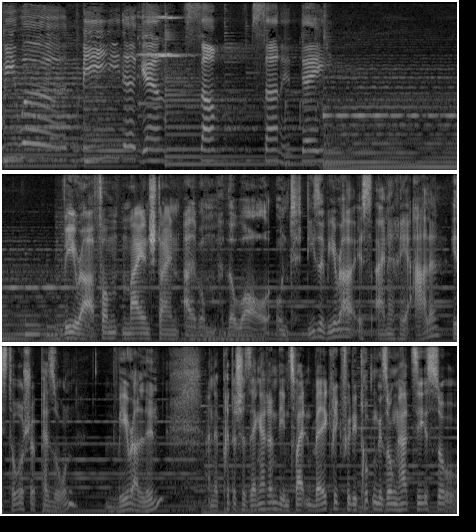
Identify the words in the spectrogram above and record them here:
we would meet again some Vera vom Meilenstein-Album The Wall. Und diese Vera ist eine reale historische Person. Vera Lynn, eine britische Sängerin, die im Zweiten Weltkrieg für die Truppen gesungen hat. Sie ist so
